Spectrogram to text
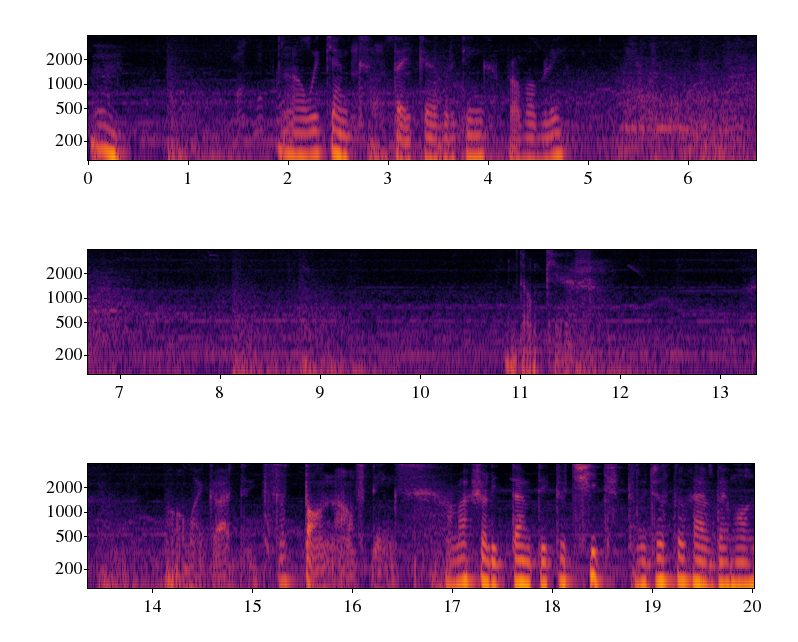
Hmm. No, we can't take everything, probably. Ton of things. I'm actually tempted to cheat to just to have them all.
